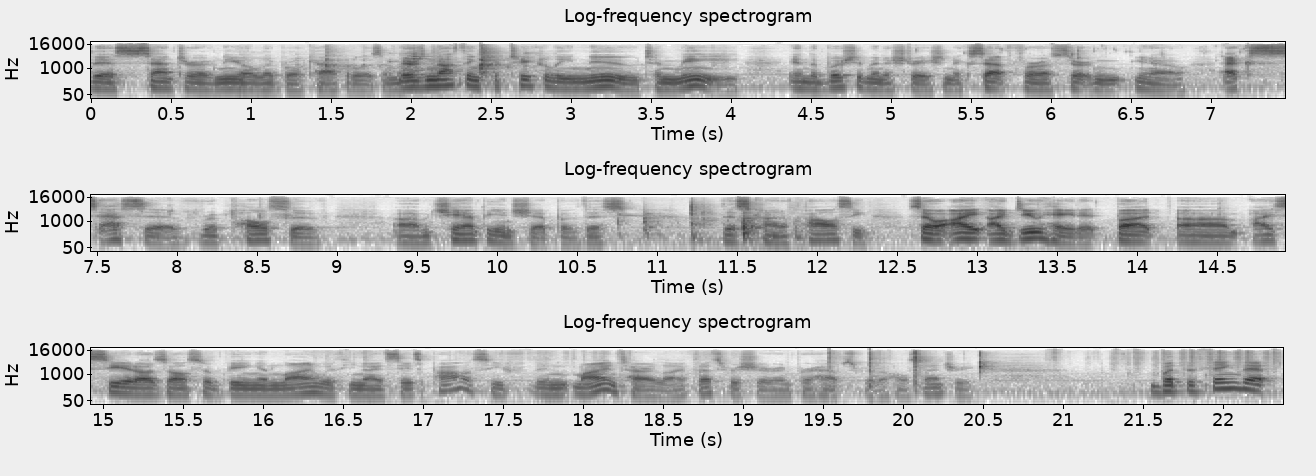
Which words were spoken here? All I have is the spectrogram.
this center of neoliberal capitalism. There's nothing particularly new to me in the Bush administration except for a certain, you know, excessive, repulsive um, championship of this this kind of policy. So I, I do hate it, but um, I see it as also being in line with United States policy in my entire life, that's for sure, and perhaps for the whole century. But the thing that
